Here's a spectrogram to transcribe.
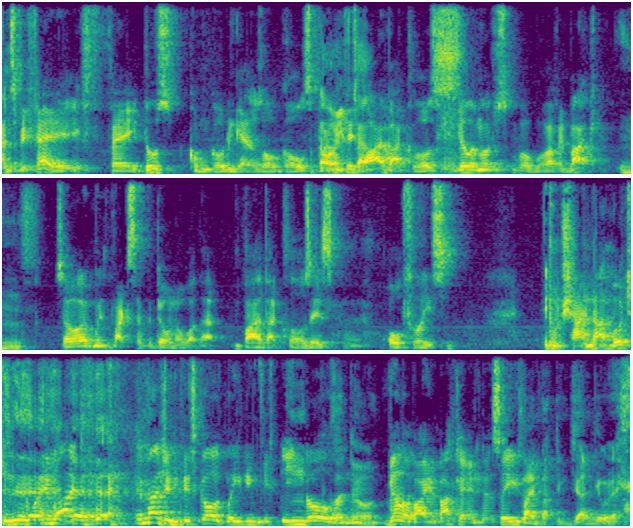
And to be fair, if uh, he does come good and get those old goals, Oh, if this back. buyback clause, Villa will just well, we'll have him back. Mm. So, uh, we- like I said, we don't know what that buyback clause is. Uh, hopefully, it's, it don't shine that much and they buy him back. Imagine if he scores leading 15 goals and don't. Villa buy him back at end of season. Buying back in January.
